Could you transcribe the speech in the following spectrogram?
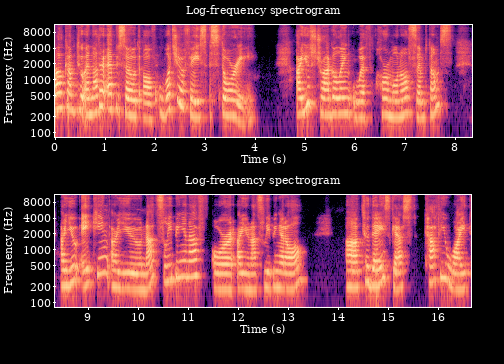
Welcome to another episode of What's Your Face Story. Are you struggling with hormonal symptoms? Are you aching? Are you not sleeping enough? Or are you not sleeping at all? Uh, today's guest, Kathy White,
